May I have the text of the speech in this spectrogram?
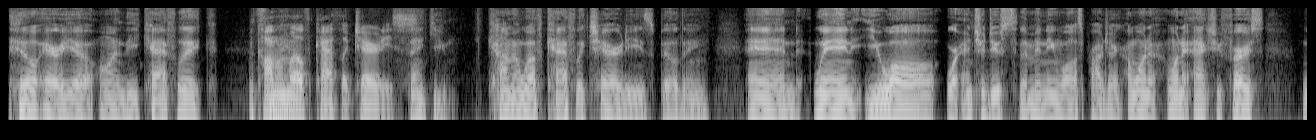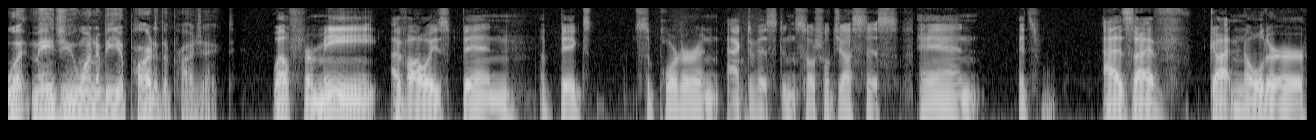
Hill area on the Catholic what's the? Commonwealth Catholic Charities. Thank you. Commonwealth Catholic Charities building. And when you all were introduced to the Mending Walls project, I want to I want to ask you first, what made you want to be a part of the project? Well, for me, I've always been a big supporter and activist in social justice. And it's as I've gotten older,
